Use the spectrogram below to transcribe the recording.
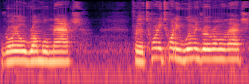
Royal Rumble match for the 2020 Women's Royal Rumble match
